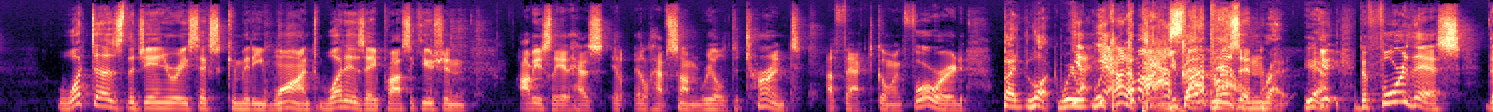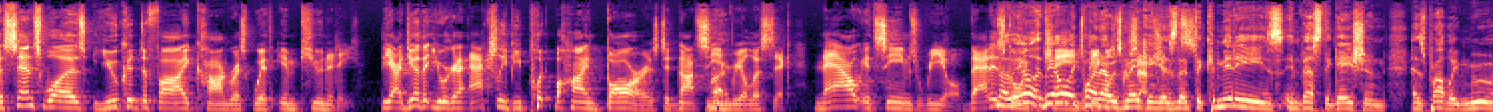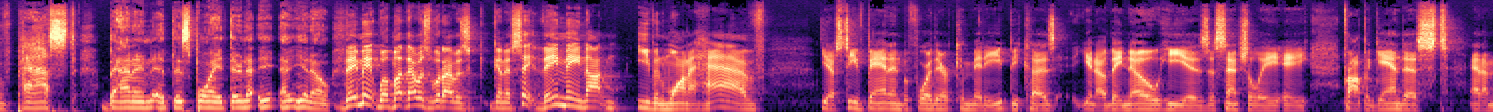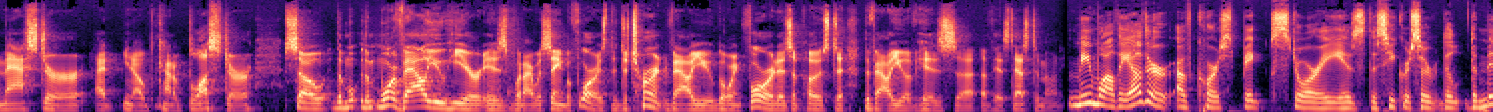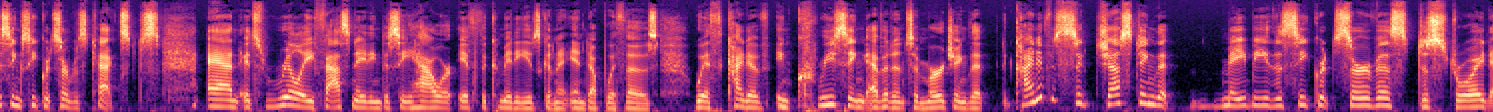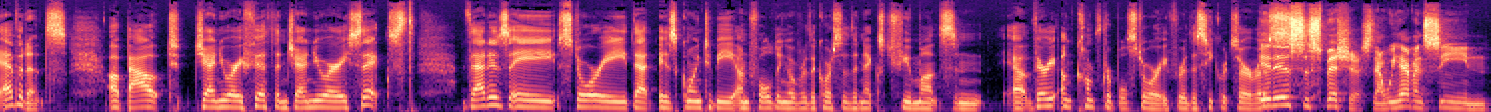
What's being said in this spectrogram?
what does the January 6th committee want? What is a prosecution? Obviously, it has it'll, it'll have some real deterrent effect going forward. But look, we're, yeah, we're yeah, kind of come on. past You go to prison, now. right? Yeah. You, before this, the sense was you could defy Congress with impunity. The idea that you were going to actually be put behind bars did not seem Right. realistic. Now it seems real. That is No, going the, only, to the only point I was making is that the committee's investigation has probably moved past Bannon at this point. They're not, uh, you know, They may well, that was what I was gonna say. They may not even want to have, you know, Steve Bannon before their committee because you know they know he is essentially a propagandist and a master at you know kind of bluster. So the the more value here is what I was saying before is the deterrent value going forward as opposed to the value of his uh, of his testimony. Meanwhile, the other, of course, big story is the Secret Service, the, the missing Secret Service texts, and it's really fascinating to see how or if the committee is going to end up with those, with kind of increasing evidence emerging that kind of is suggesting that maybe the Secret Service destroyed evidence about January fifth and January sixth. That is a story that is going to be unfolding over the course of the next few months and a very uncomfortable story for the Secret Service. It is suspicious. Now we haven't seen,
